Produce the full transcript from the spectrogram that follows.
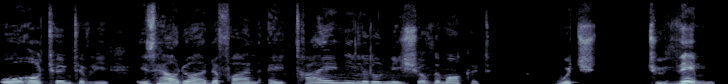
or alternatively, is how do I define a tiny little niche of the market which to them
